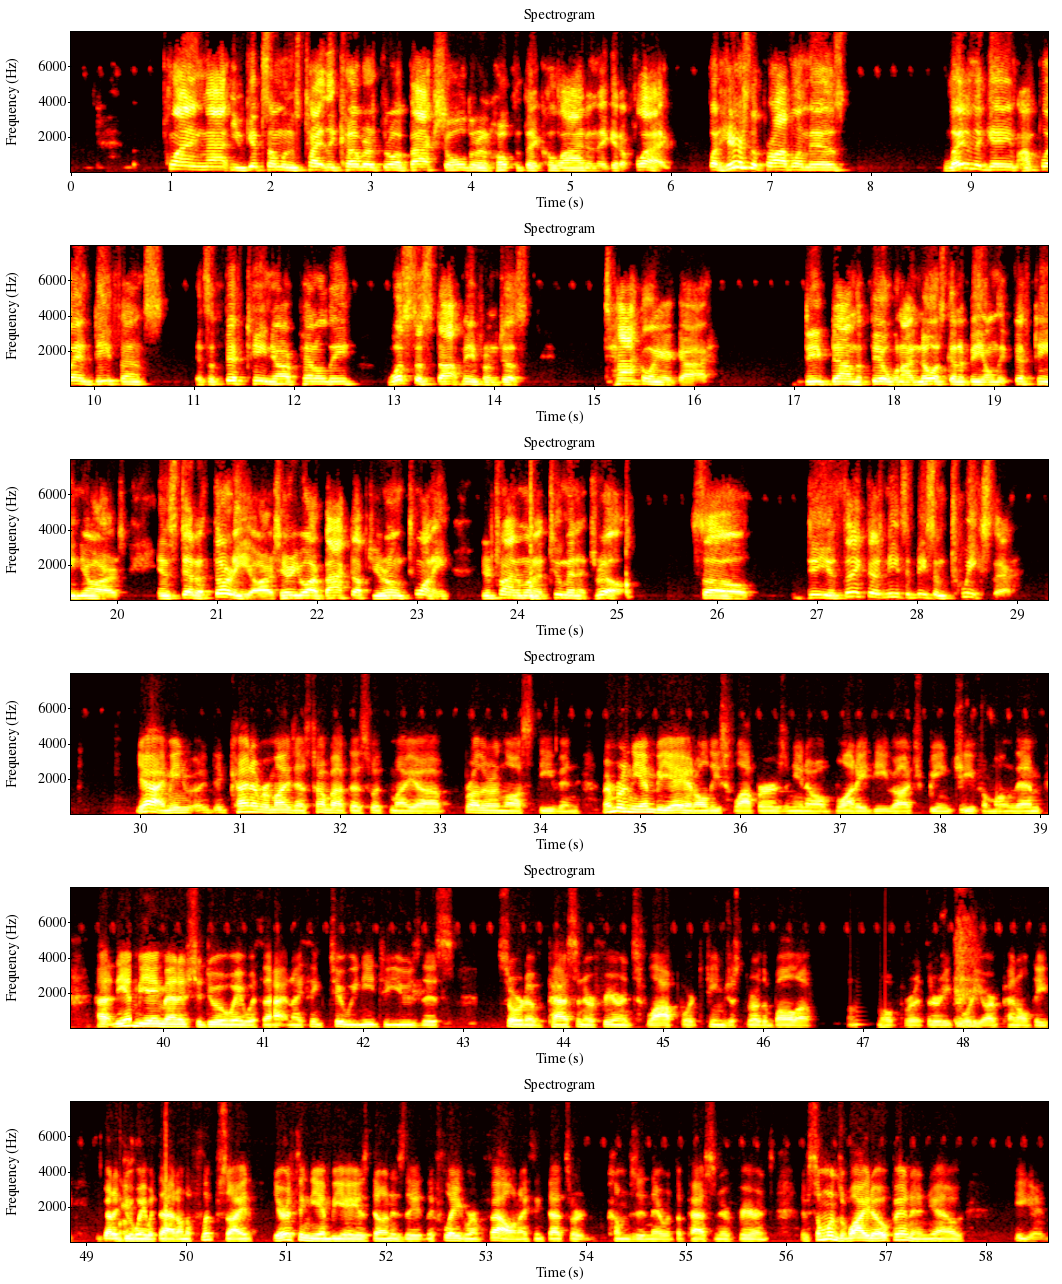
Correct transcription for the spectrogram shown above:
playing that, you get someone who's tightly covered, throw a back shoulder, and hope that they collide and they get a flag. But here's the problem: is late in the game, I'm playing defense. It's a 15 yard penalty. What's to stop me from just tackling a guy deep down the field when I know it's going to be only 15 yards instead of 30 yards? Here you are backed up to your own 20. You're trying to run a two minute drill. So, do you think there needs to be some tweaks there? Yeah, I mean, it kind of reminds me. I was talking about this with my uh, brother-in-law Steven. Remember when the NBA had all these floppers, and you know, Vlade Divac being chief among them. Uh, the NBA managed to do away with that, and I think too we need to use this sort of pass interference flop where teams just throw the ball up hope for a 30, 40 yard penalty. You've got to do away with that. On the flip side, the other thing the NBA has done is the, the flagrant foul. And I think that's where it comes in there with the pass interference. If someone's wide open and, you know, he, uh,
